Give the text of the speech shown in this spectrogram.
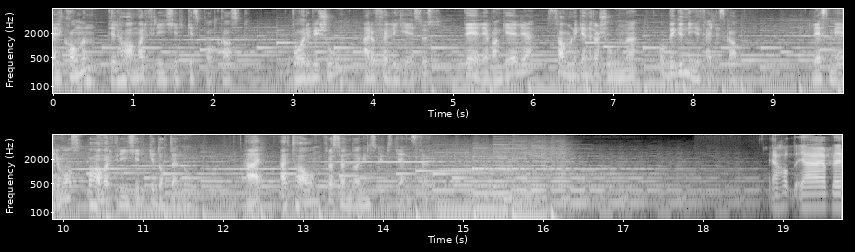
Velkommen til Hamar Frikirkes podkast. Vår visjon er å følge Jesus, dele evangeliet, samle generasjonene og bygge nye fellesskap. Les mer om oss på hamarfrikirke.no. Her er talen fra søndagens gudstjeneste. Jeg, hadde, jeg ble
